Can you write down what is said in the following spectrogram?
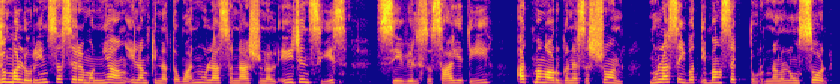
Dumalo rin sa seremonya ang ilang kinatawan mula sa national agencies, civil society at mga organisasyon mula sa iba't ibang sektor ng lungsod.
